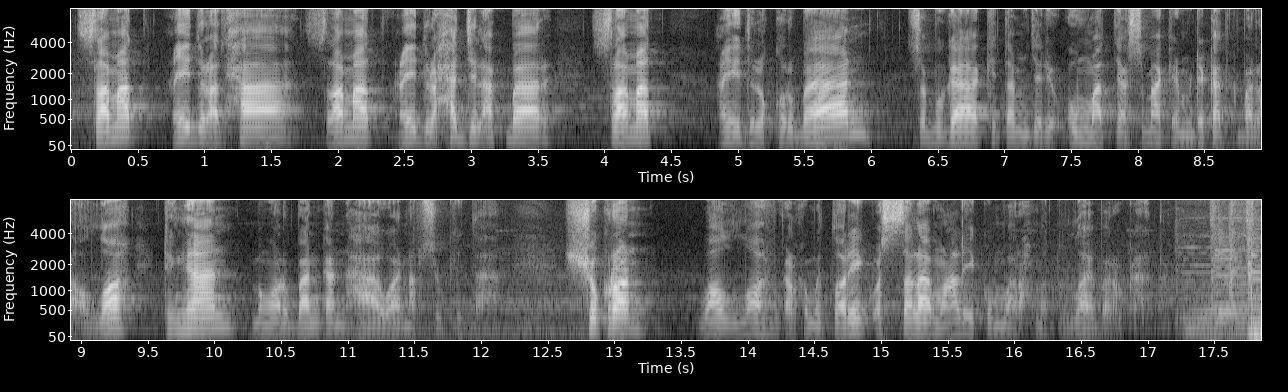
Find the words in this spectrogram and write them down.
selamat Idul Adha, selamat Idul Hajjil Akbar, selamat Idul Qurban. Semoga kita menjadi umat yang semakin mendekat kepada Allah dengan mengorbankan hawa nafsu kita. Syukron Wallahu a'lam Wassalamualaikum warahmatullahi wabarakatuh.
